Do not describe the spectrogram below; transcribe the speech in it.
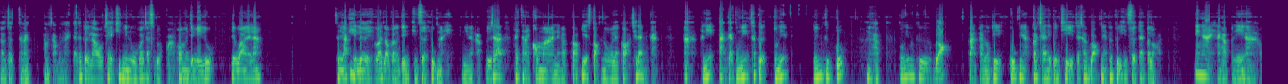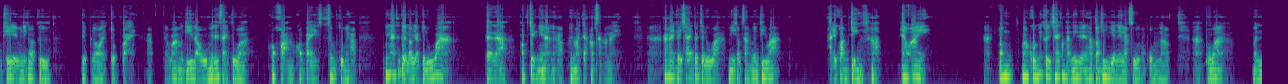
เราจะถนัดคำสั่งแบบไหน แต่ถ้าเกิดเราใช้คลิกเมนูก็จะสะดวกกว่า เพราะมันจะมีรูปเรียกว่าอะไรนะ สัญลักษณ์ให้เห็นเลยว่าเรากำลังจะ insert รูปไหนอย่างนี้นะครับ หรือถ้าใครถนัด command นะครับ ตอบ yes ตอบ no อะไรก็ใช้ได้เหมือนกัน อันนี้ต่างจากตรงนี้ถ้าเกิดตรงนี้ตรงนี้มันคือกรุ๊ปนะครับ ตรงนี้มันคือบล็อกต่างกันตรงที่กรุ๊ปเนี่ยก็ใช้ในพื้นที่ แต่ถ้าบล็อกเนี่ยก็คือ insert ได้ตลอด ง่ายๆนะครับอันนี้อ่าโอเค วันนี้ก็คือเรียบร้อยจบไปนะครับ แต่ว่าเมื่อกี้เราไม่ได้ใส่ตัวข้อความของไปถูกไหมครับง่ายๆถ้าเกิดเราอยากจะรู้ว่า แต่ละ object เนี้ยนะครับมันมาจากคำสั่งอะไรถ้าใครเคยใช้ก็จะรู้ว่ามีคำสั่งหนึ่งที่ว่าไขความจริงครับ li บางบางคนไม่เคยใช้คำสั่งนี้เลยนะครับ ตอนที่เรียนในหลักสูตรของผมนะครับเพราะว่ามัน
